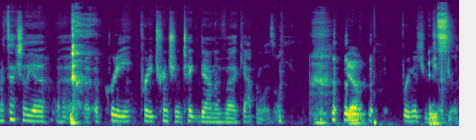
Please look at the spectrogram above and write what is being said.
that's actually a a, a- pretty pretty trenchant takedown of uh, capitalism. yeah. Bring us your And children.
